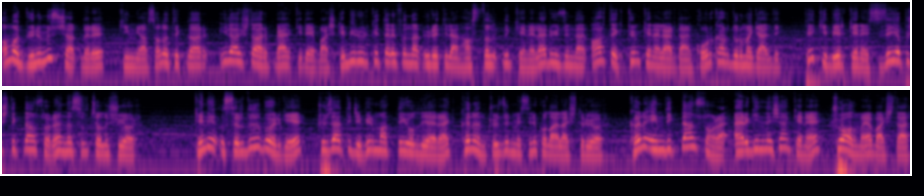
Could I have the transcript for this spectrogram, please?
Ama günümüz şartları, kimyasal atıklar, ilaçlar belki de başka bir ülke tarafından üretilen hastalıklı keneler yüzünden artık tüm kenelerden korkar duruma geldik. Peki bir kene size yapıştıktan sonra nasıl çalışıyor? Kene ısırdığı bölgeye çözeltici bir madde yollayarak kanın çözülmesini kolaylaştırıyor. Kanı emdikten sonra erginleşen kene çoğalmaya başlar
